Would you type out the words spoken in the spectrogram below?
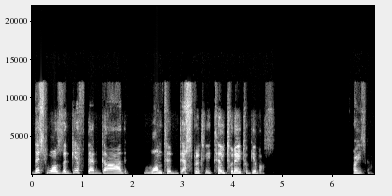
This was the gift that God wanted desperately till today to give us. Praise God.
